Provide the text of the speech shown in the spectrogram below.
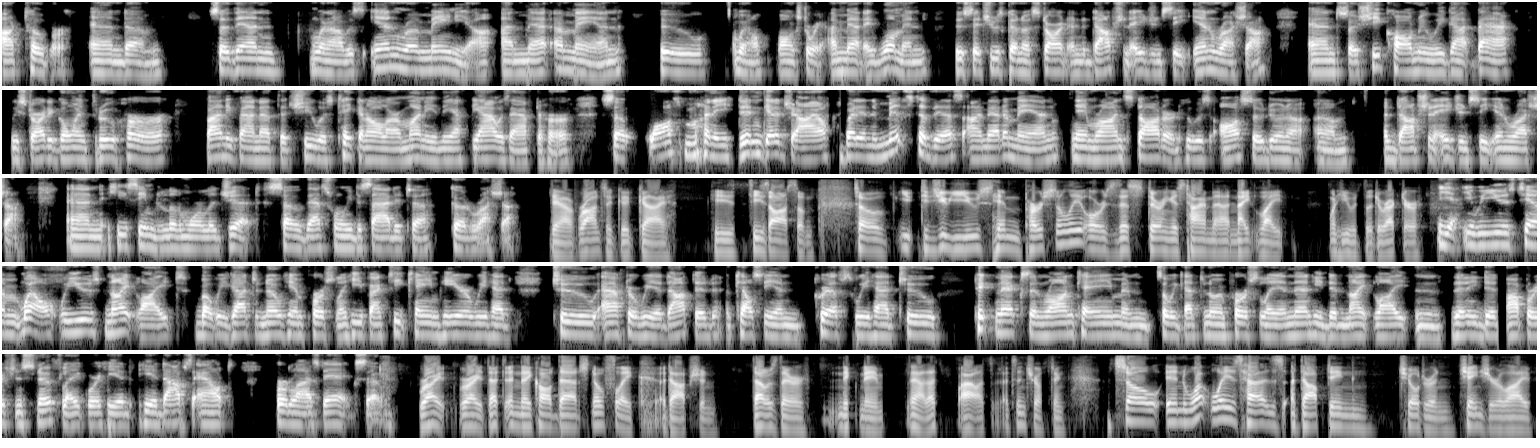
October. And um, so then when I was in Romania, I met a man who, well, long story, I met a woman who said she was going to start an adoption agency in Russia. And so she called me we got back. We started going through her. Finally found out that she was taking all our money and the FBI was after her. So lost money, didn't get a child. But in the midst of this, I met a man named Ron Stoddart who was also doing a um, adoption agency in Russia. And he seemed a little more legit. So that's when we decided to go to Russia. Yeah, Ron's a good guy. He's he's awesome. So, you, did you use him personally, or is this during his time at Nightlight when he was the director? Yeah, we used him. Well, we used Nightlight, but we got to know him personally. He, in fact, he came here. We had two after we adopted Kelsey and Chris. We had two picnics and Ron came and so we got to know him personally and then he did Nightlight and then he did Operation Snowflake where he had, he adopts out fertilized eggs so Right, right. That and they called that snowflake adoption. That was their nickname. Yeah, that's wow. That's, that's interesting. So, in what ways has adopting children changed your life?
